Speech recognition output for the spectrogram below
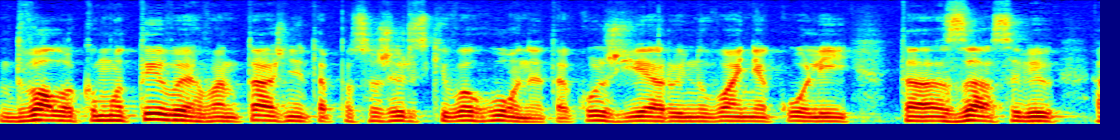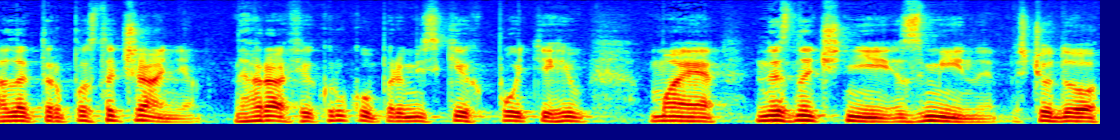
два локомотиви, вантажні та пасажирські вагони. Також є руйнування колій та засобів електропостачання. Графік руху приміських потягів має незначні зміни. Щодо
